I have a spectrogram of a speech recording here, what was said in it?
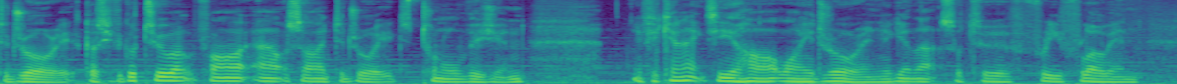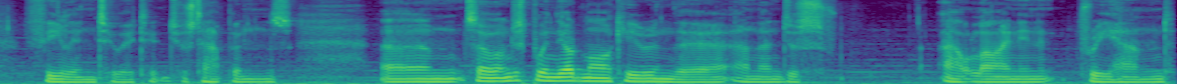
to draw it. Because if you go too far outside to draw it, it's tunnel vision. If you connect to your heart while you're drawing, you get that sort of free flowing feeling to it. It just happens. Um, so I'm just putting the odd mark here and there and then just outlining freehand.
